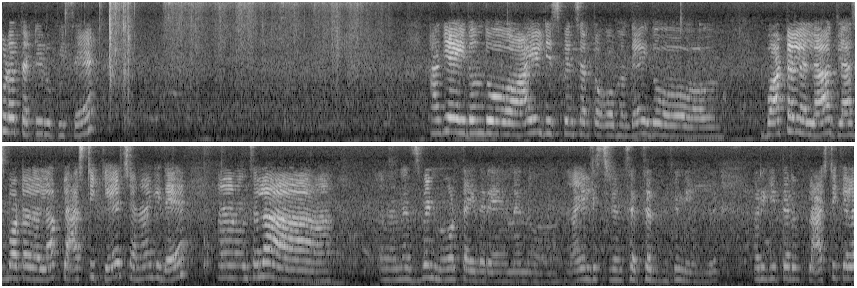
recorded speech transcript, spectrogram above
ಕೂಡ ತರ್ಟಿ ರುಪೀಸೇ ಹಾಗೆ ಇದೊಂದು ಆಯಿಲ್ ಡಿಸ್ಪೆನ್ಸರ್ ತೊಗೊಂಬಂದೆ. ಇದು ಬಾಟಲ್ ಅಲ್ಲ ಗ್ಲಾಸ್ ಬಾಟಲ್ ಅಲ್ಲ ಪ್ಲಾಸ್ಟಿಕ್ಕೆ ಚೆನ್ನಾಗಿದೆ. ನಾನು ಒಂದ್ಸಲ ನನ್ನ ಹಸ್ಬೆಂಡ್ ನೋಡ್ತಾ ಇದ್ದಾರೆ ನಾನು ಆಯಿಲ್ ಡಿಸ್ಪೆನ್ಸರ್ ತಂದಿದ್ದೀನಿ ಅಂದರೆ. ಅವ್ರಿಗೆ ಈ ಥರ ಪ್ಲಾಸ್ಟಿಕ್ ಎಲ್ಲ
